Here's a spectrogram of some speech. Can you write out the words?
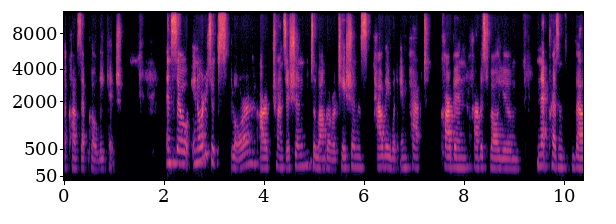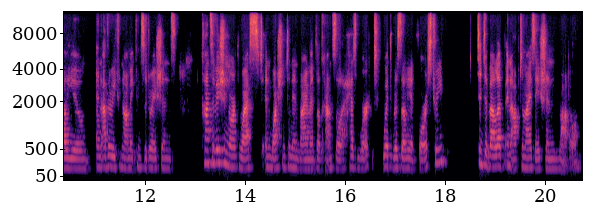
a concept called leakage. And so in order to explore our transition to longer rotations, how they would impact carbon, harvest volume, net present value, and other economic considerations, Conservation Northwest and Washington Environmental Council has worked with Resilient Forestry to develop an optimization model.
